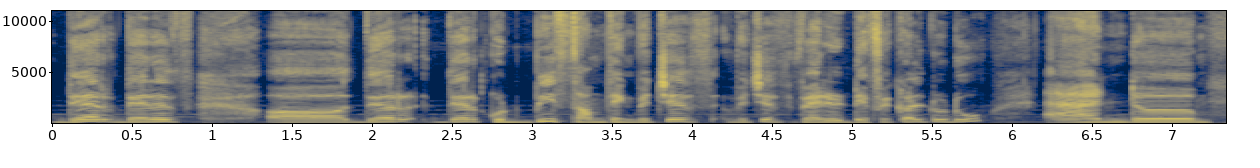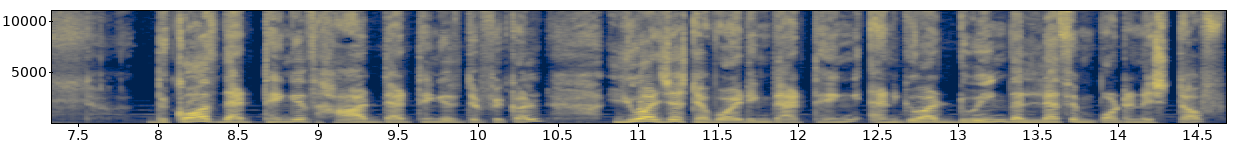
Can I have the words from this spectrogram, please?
there there is uh, there there could be something which is which is very difficult to do. And uh, because that thing is hard that thing is difficult you are just avoiding that thing and you are doing the less important stuff.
